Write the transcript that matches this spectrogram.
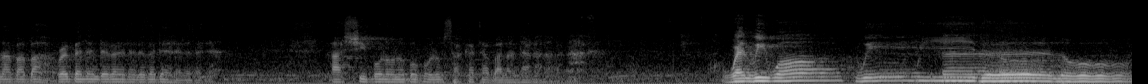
La baba When we walk with the Lord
